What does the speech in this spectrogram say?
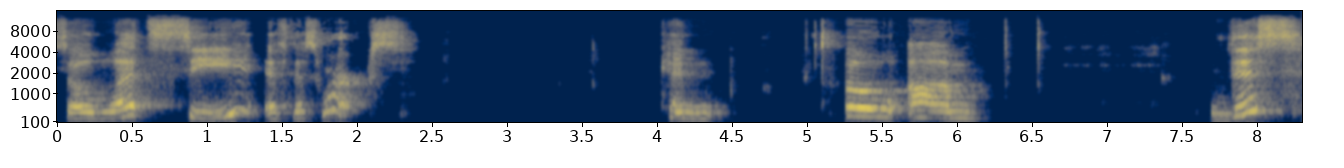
So let's see if this works. Can so um, this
